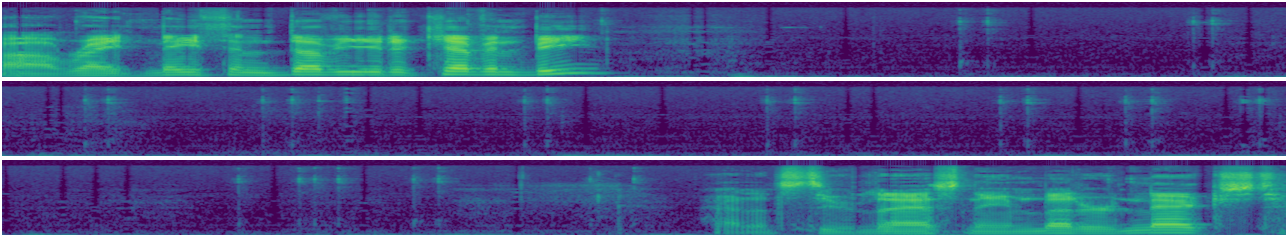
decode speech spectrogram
All right, Nathan W to Kevin B. Let's do last name letter next.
